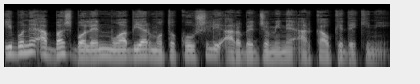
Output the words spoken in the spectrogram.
ইবনে আব্বাস বলেন, মুয়াবিয়ার মতো কৌশলী আরবের জমিনে আর কাউকে দেখিনি।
